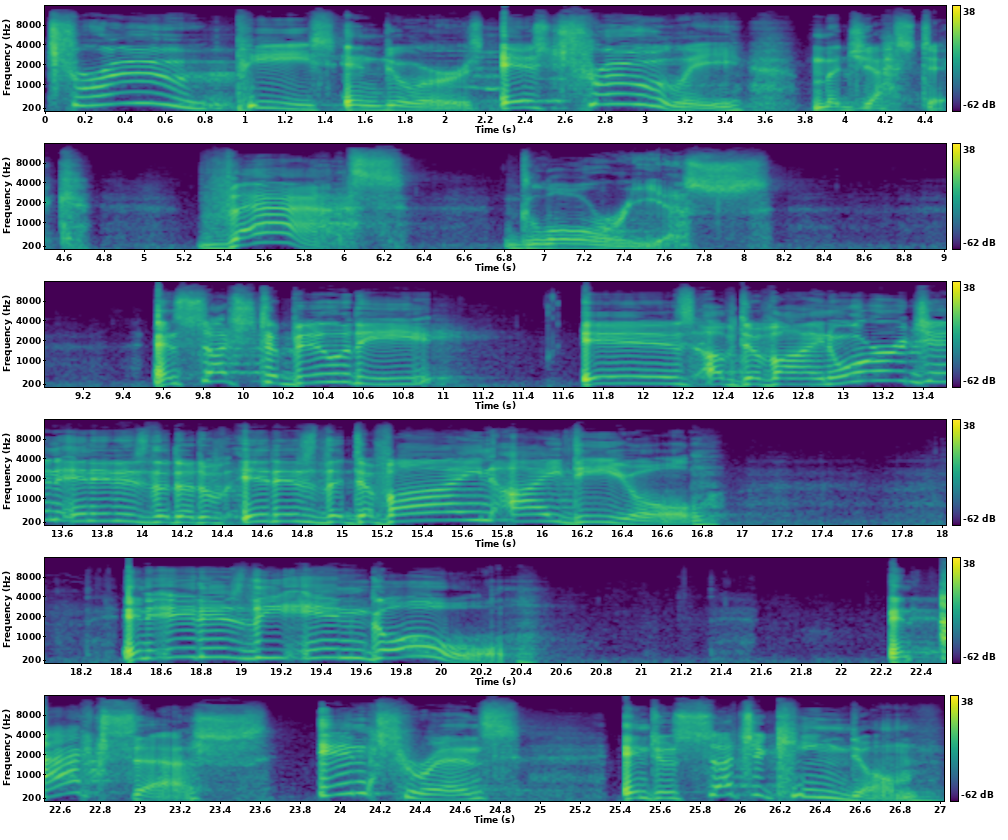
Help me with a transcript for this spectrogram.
True peace endures, is truly majestic. That's glorious. And such stability is of divine origin and it is the, it is the divine ideal. And it is the end goal. And access, entrance into such a kingdom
